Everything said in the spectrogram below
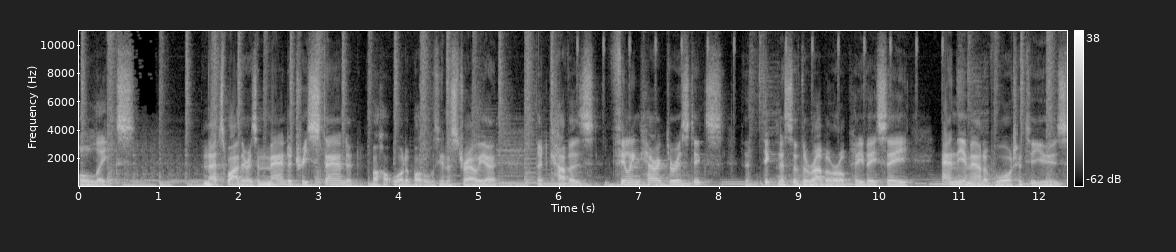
or leaks. And that's why there is a mandatory standard for hot water bottles in Australia that covers filling characteristics, the thickness of the rubber or PVC, and the amount of water to use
